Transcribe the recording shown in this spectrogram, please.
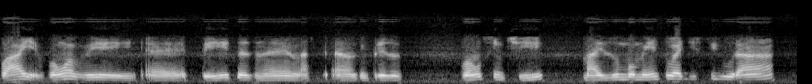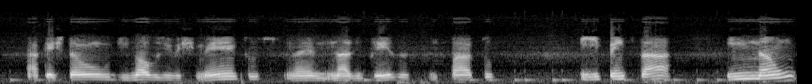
Vai, vão haver eh, perdas, né? As, as empresas vão sentir, mas o momento é de segurar a questão de novos investimentos né, nas empresas, de fato, e pensar em não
